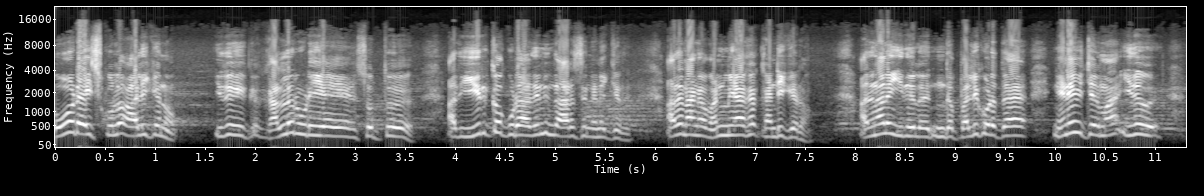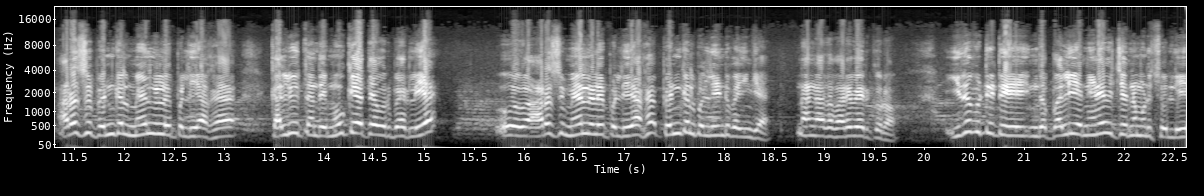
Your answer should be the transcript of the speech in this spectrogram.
போர்டு ஹைஸ்கூலும் அழிக்கணும். இது கல்லருடைய சொத்து. அது இருக்கக்கூடாதுன்னு இந்த அரசு நினைக்குது. அதை நாங்கள் வன்மையாக கண்டிக்கிறோம். அதனால் இதில் இந்த பள்ளிக்கூடத்தை நினைவுச்சிருமா இது அரசு பெண்கள் மேல்நிலைப் பள்ளியாக கல்வி தந்தை மூக்கிய தேவர் பேர்லேயே அரசு மேல்நிலைப் பள்ளியாக பெண்கள் பள்ளின்னு வைங்க. நாங்கள் அதை வரவேற்கிறோம். இதை விட்டுட்டு இந்த பள்ளியை நினைவு சின்னம்னு சொல்லி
